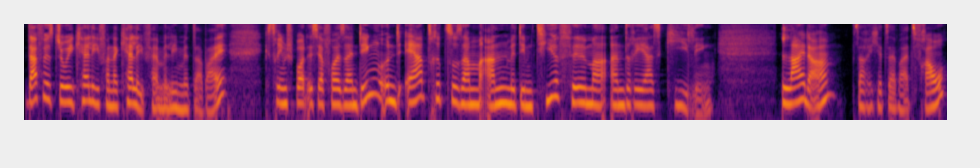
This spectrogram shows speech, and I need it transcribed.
Dafür ist Joey Kelly von der Kelly Family mit dabei. Extremsport ist ja voll sein Ding und er tritt zusammen an mit dem Tierfilmer Andreas Kieling. Leider, sage ich jetzt selber als Frau,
